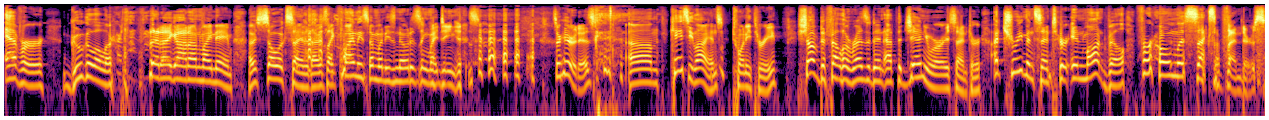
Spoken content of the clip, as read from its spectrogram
ever Google alert that I got on my name. I was so excited. I was like, finally somebody's noticing my genius. so here it is. Um, Casey Lyons, 23, shoved a fellow resident at the January Center, a treatment center in Montville for homeless sex offenders.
